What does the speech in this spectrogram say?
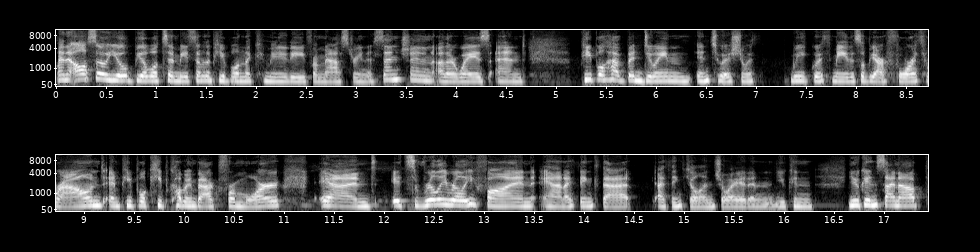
And also, you'll be able to meet some of the people in the community from Mastering Ascension and other ways. And people have been doing intuition with week with me. This will be our fourth round, and people keep coming back for more. And it's really, really fun. And I think that I think you'll enjoy it. And you can you can sign up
